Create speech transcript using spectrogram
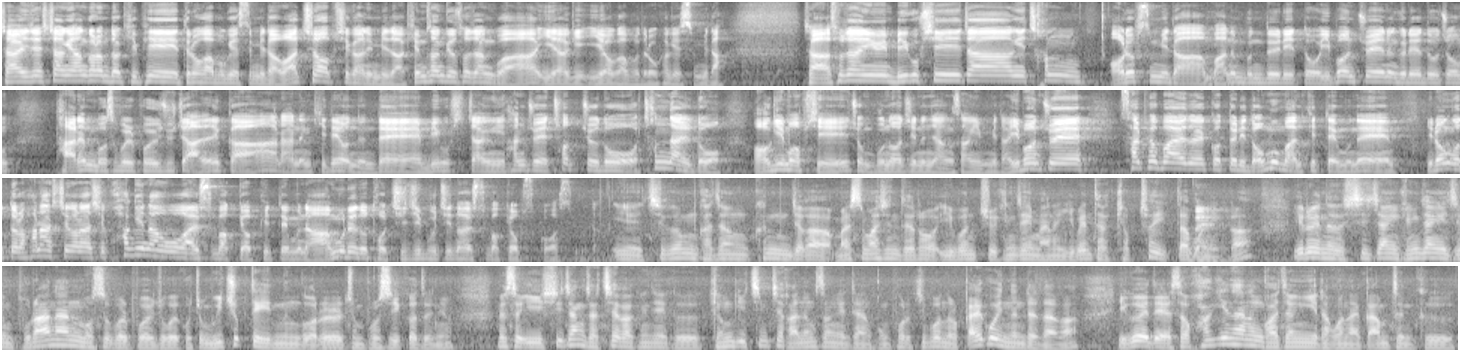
자, 이제 시장에 한 걸음 더 깊이 들어가 보겠습니다. 와치업 시간입니다. 김성규 소장과 이야기 이어가 보도록 하겠습니다. 자, 소장님, 미국 시장이 참 어렵습니다. 많은 분들이 또 이번 주에는 그래도 좀 다른 모습을 보여주지 않을까라는 기대였는데 미국 시장이 한 주의 첫 주도 첫날도 어김없이 좀 무너지는 양상입니다. 이번 주에 살펴봐야 될 것들이 너무 많기 때문에 이런 것들을 하나씩 하나씩 확인하고 갈 수밖에 없기 때문에 아무래도 더 지지부진할 수밖에 없을 것 같습니다. 예, 지금 가장 큰 문제가 말씀하신 대로 이번 주 굉장히 많은 이벤트가 겹쳐 있다 네. 보니까 이로 인해서 시장이 굉장히 지금 불안한 모습을 보여주고 있고 좀 위축돼 있는 거를 좀 볼 수 있거든요. 그래서 이 시장 자체가 굉장히 그 경기 침체 가능성에 대한 공포를 기본으로 깔고 있는 데다가 이거에 대해서 확인하는 과정이라고나 할까? 아무튼 그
